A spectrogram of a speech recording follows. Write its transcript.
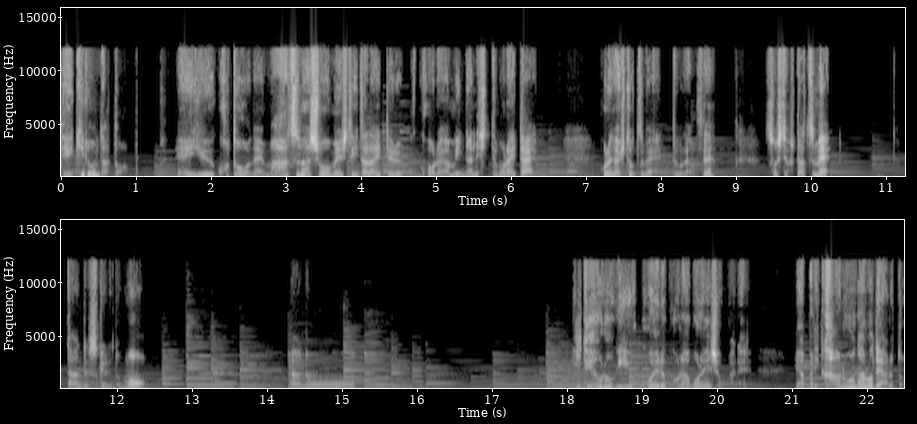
できるんだと、えいうことをね、まずは証明していただいてる。これはみんなに知ってもらいたい。これが一つ目でございますね。そして二つ目なんですけれども、あの、イデオロギーを超えるコラボレーションがね、やっぱり可能なのであると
